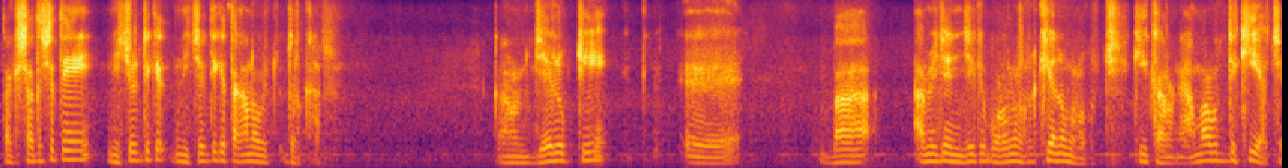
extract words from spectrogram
তাকে সাথে সাথে নিচের দিকে নিচের দিকে তাকানো দরকার। কারণ যে লোকটি বা আমি যে নিজেকে বড় মনে করি, কেন মনে করছি? কি কারণে? আমার মধ্যে কি আছে?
